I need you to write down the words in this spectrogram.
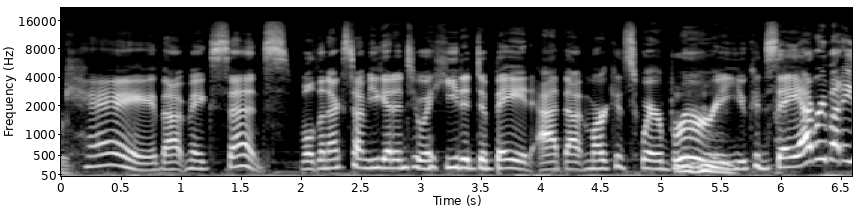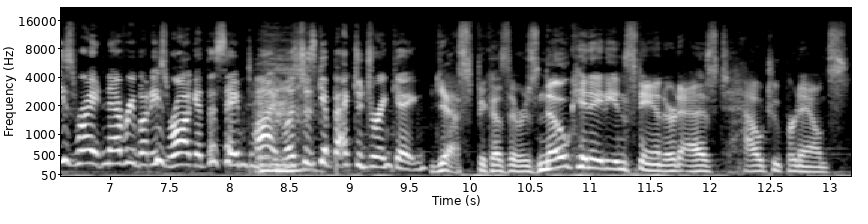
Okay, that makes sense. Well, the next time you get into a heated debate at that Market Square brewery, Mm-hmm. you can say everybody's right and everybody's wrong at the same time. Let's just get back to drinking. Yes, because there is no Canadian standard as to how to pronounce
